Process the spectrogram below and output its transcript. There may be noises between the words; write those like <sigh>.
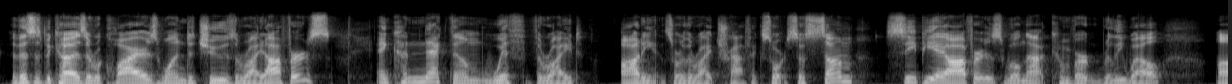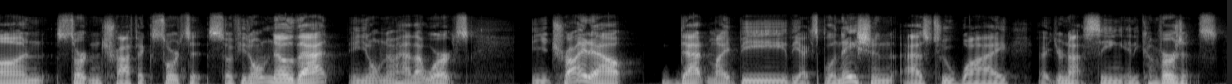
This is because it requires one to choose the right offers and connect them with the right audience or the right traffic source. So some CPA offers will not convert really well on certain traffic sources. So if you don't know that and you don't know how that works and you try it out, that might be the explanation as to why uh, you're not seeing any conversions.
